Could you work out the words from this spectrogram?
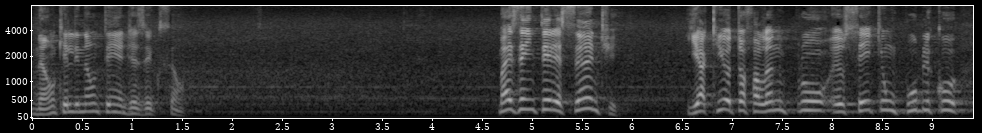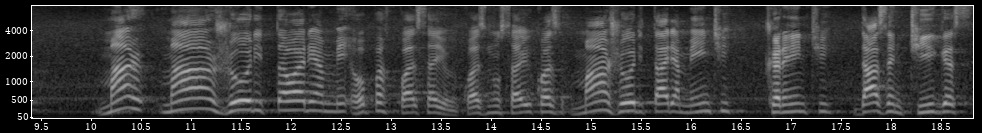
Não que ele não tenha de execução. Mas é interessante, e aqui eu estou falando para eu sei que um público majoritariamente, opa, quase saiu, quase não saiu, quase, majoritariamente crente das antigas,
